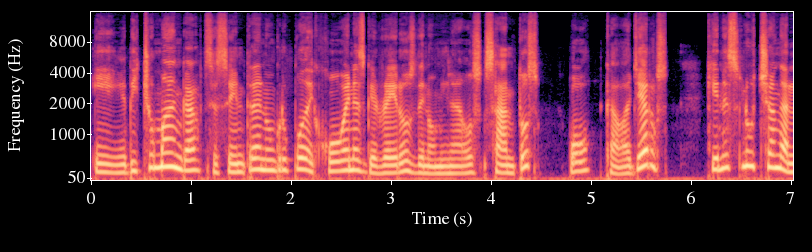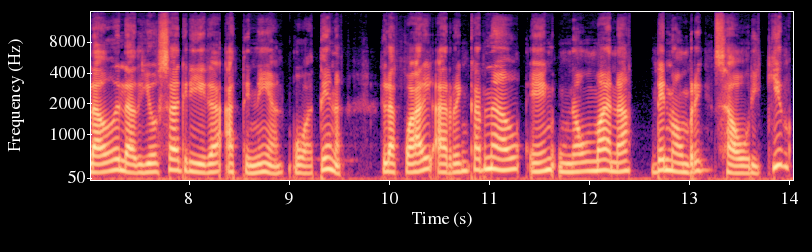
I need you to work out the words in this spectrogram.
Eh, dicho manga se centra en un grupo de jóvenes guerreros denominados santos o caballeros, quienes luchan al lado de la diosa griega Atenea o Atena, la cual ha reencarnado en una humana de nombre Saori Kido,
